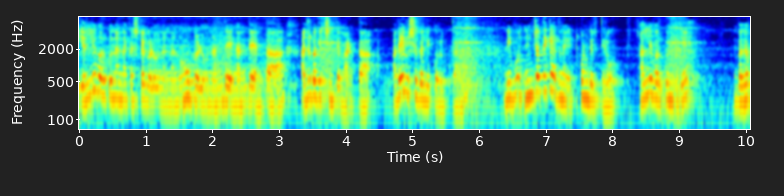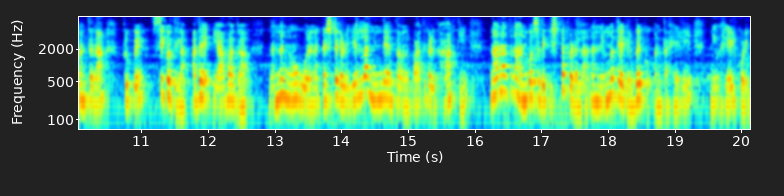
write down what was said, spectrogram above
ಎಲ್ಲಿವರೆಗೂ ನನ್ನ ಕಷ್ಟಗಳು, ನನ್ನ ನೋವುಗಳು, ನಂದೆ ನಂದೆ ಅಂತ ಅದ್ರ ಬಗ್ಗೆ ಚಿಂತೆ ಮಾಡ್ತಾ ಅದೇ ವಿಷಯದಲ್ಲಿ ಕೊರಗ್ತಾ, ನೀವು ನಿಮ್ಮ ಜೊತೆಗೆ ಅದನ್ನು ಇಟ್ಕೊಂಡಿರ್ತೀರೋ, ಅಲ್ಲಿವರೆಗೂ ನಿಮಗೆ ಭಗವಂತನ ಕೃಪೆ ಸಿಗೋದಿಲ್ಲ. ಅದೇ ಯಾವಾಗ ನನ್ನ ನೋವು, ನನ್ನ ಕಷ್ಟಗಳು ಎಲ್ಲ ನಿಂದೆ ಅಂತ ಅವನ ಪಾದಗಳಿಗೆ ಹಾಕಿ ನಾನು ಅದನ್ನು ಅನುಭವಿಸೋದಕ್ಕೆ ಇಷ್ಟಪಡಲ್ಲ, ನಾನು ನೆಮ್ಮದಿಯಾಗಿರಬೇಕು ಅಂತ ಹೇಳಿ ನೀವು ಹೇಳ್ಕೊಳ್ಳಿ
